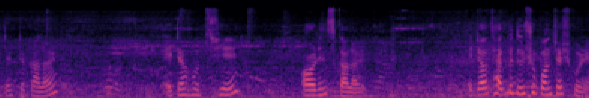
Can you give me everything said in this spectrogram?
এটা একটা কালার। এটা হচ্ছে অরেঞ্জ কালার এটাও থাকবে দুশো পঞ্চাশ করে।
